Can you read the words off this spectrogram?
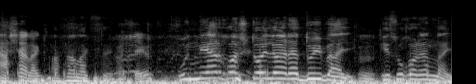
আশা লাগছে আশা লাগছে। আচ্ছা পুণ্যার কষ্ট হইল এরা দুই ভাই। কিছু করেন নাই।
